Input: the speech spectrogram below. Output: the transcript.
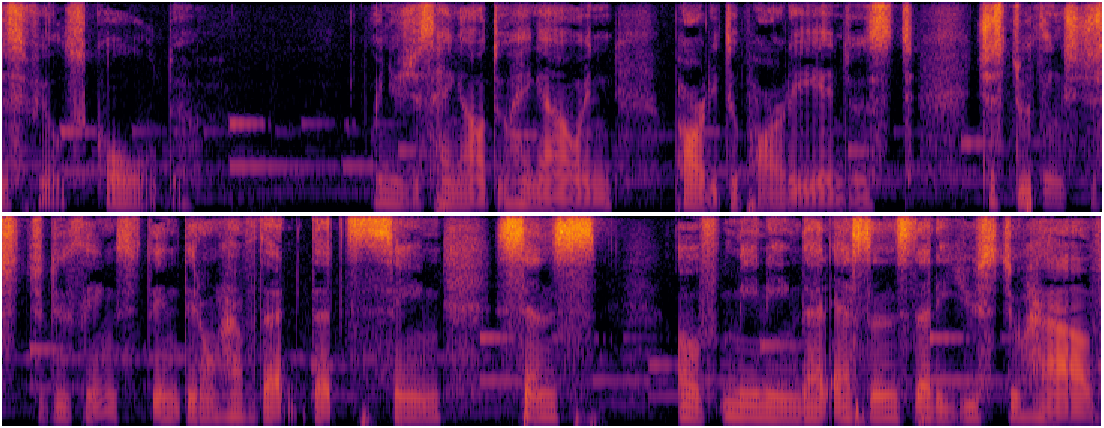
Just feels cold. When you just hang out to hang out and party to party and just just do things just to do things and they don't have that that same sense of meaning that essence that it used to have.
